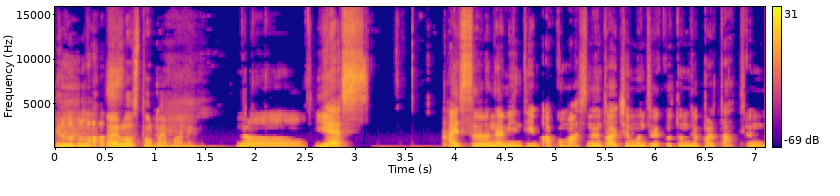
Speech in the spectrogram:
I lost. I lost all my money. No. Yes. Hai să ne amintim acum, să ne întoarcem în trecutul îndepărtat, când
